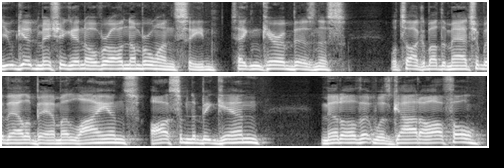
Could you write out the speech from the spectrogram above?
you get Michigan overall number one seed, taking care of business. We'll talk about the matchup with Alabama. Lions, awesome to begin. Middle of it was god awful,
